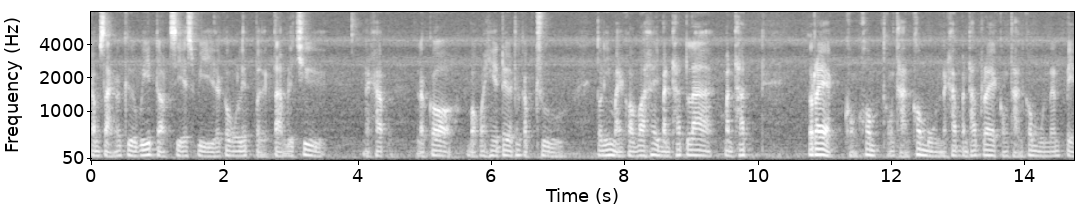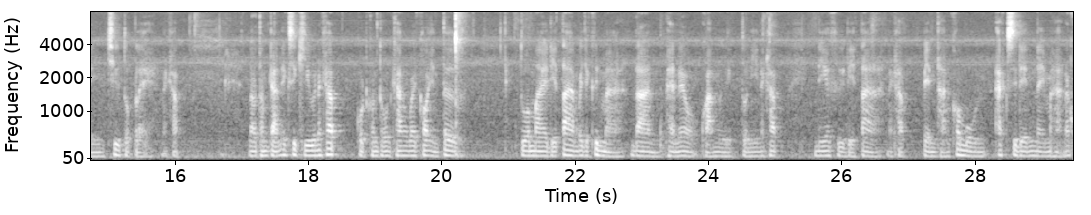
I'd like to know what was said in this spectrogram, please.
คำสั่งก็คือ read.csv แล้วก็วงเล็บเปิดตามด้วยชื่อนะครับ แล้วก็บอกว่า header เท่ากับ true ตัวนี้หมายความว่าให้บรรทัดล่าบรรทัดแรกของข้อของฐานข้อมูลนะครับ บรรทัดแรกของฐานข้อมูลนั้นเป็นชื่อตัวแปรนะครับ เราทำการ execute นะครับ กด Ctrl ค้างไว้ Call Enter ตัว My Data ก็จะขึ้นมาด้าน Panel ขวามือตัวนี้นะครับ นี่ก็คือ Data นะครับ เป็นฐานข้อมูล Accident ในมหานค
